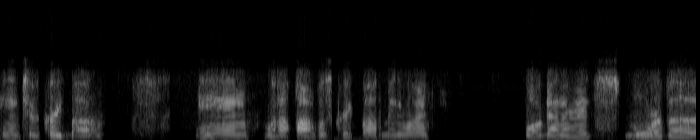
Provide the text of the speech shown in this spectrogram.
into a creek bottom. And what I thought was creek bottom anyway. Walked down there and it's more of a,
